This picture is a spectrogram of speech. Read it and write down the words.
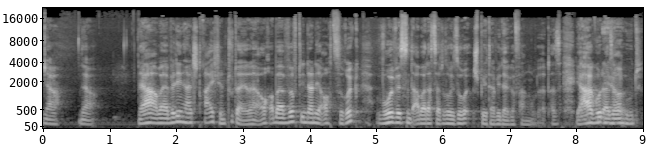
Ja, ja. Ja, aber er will ihn halt streicheln, tut er ja dann auch, aber er wirft ihn dann ja auch zurück, wohlwissend aber, dass er sowieso später wieder gefangen wird. Also, ja, gut, also. Ja, gut.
